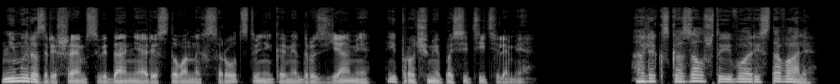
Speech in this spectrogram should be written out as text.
Не мы разрешаем свидания арестованных с родственниками, друзьями и прочими посетителями. Олег сказал, что его арестовали.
